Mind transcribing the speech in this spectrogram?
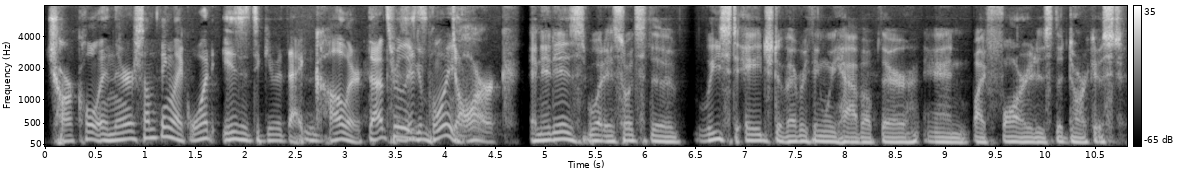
charcoal in there or something? Like, what is it to give it that color? That's really a 'Cause good point. Dark. And it is what is so it's the least aged of everything we have up there, and by far it is the darkest.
